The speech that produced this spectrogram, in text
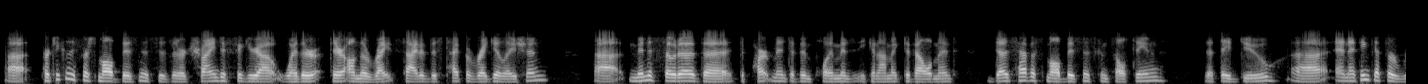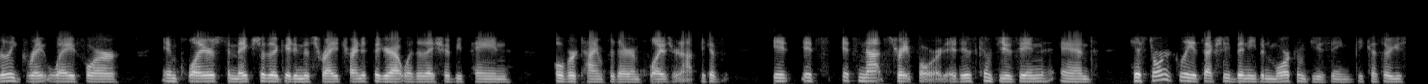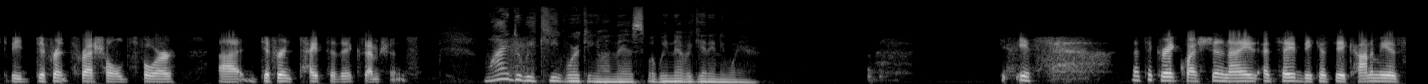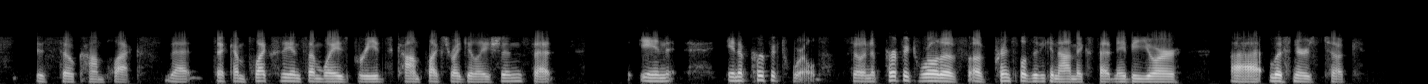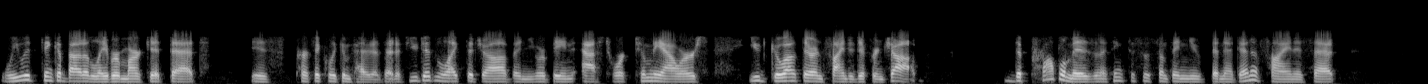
uh, particularly for small businesses that are trying to figure out whether they're on the right side of this type of regulation. Uh, Minnesota, the Department of Employment and Economic Development, does have a small business consulting that they do, uh, and I think that's a really great way for employers to make sure they're getting this right, trying to figure out whether they should be paying overtime for their employees or not, because it, it's it's not straightforward. It is confusing, and historically, it's actually been even more confusing because there used to be different thresholds for uh, different types of exemptions. Why do we keep working on this, but we never get anywhere? It's that's a great question. I, I'd say because the economy is is so complex that the complexity in some ways breeds complex regulations that in in a perfect world. So in a perfect world of, of principles of economics that maybe your Uh, listeners took, we would think about a labor market that is perfectly competitive. That if you didn't like the job and you were being asked to work too many hours, you'd go out there and find a different job. The problem is, and I think this is something you've been identifying, is that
